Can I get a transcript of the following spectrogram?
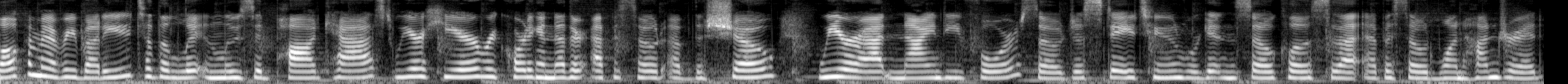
Welcome, everybody, to the Lit and Lucid podcast. We are here recording another episode of the show. We are at 94, so just stay tuned. We're getting so close to that episode 100.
